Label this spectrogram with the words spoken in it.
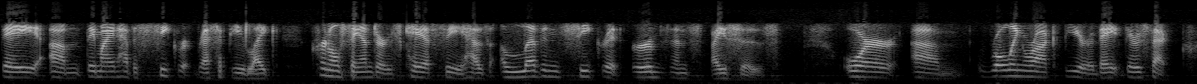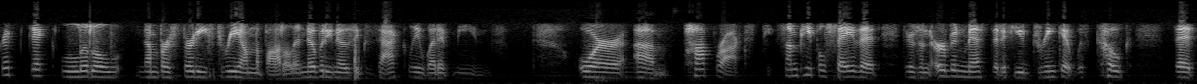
they, um, they might have a secret recipe, like Colonel Sanders, KFC, has 11 secret herbs and spices. Or um, Rolling Rock beer, they, there's that cryptic little number 33 on the bottle, and nobody knows exactly what it means. Or um, pop rocks. Some people say that there's an urban myth that if you drink it with Coke, that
